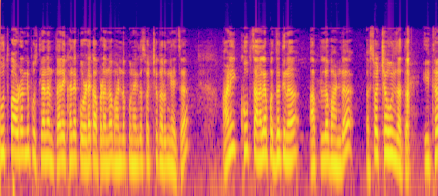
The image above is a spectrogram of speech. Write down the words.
टूथ पावडरने पुसल्यानंतर एखाद्या कोरड्या कापडानं भांडं पुन्हा एकदा स्वच्छ करून घ्यायचं. आणि खूप चांगल्या पद्धतीनं आपलं भांडं स्वच्छ होऊन जातं. इथं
